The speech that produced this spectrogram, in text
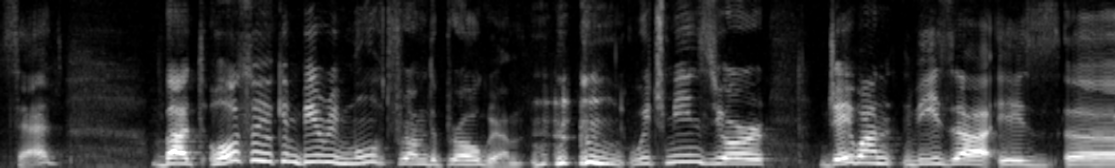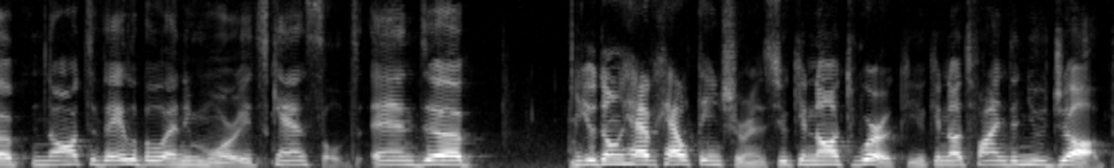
said. But also you can be removed from the program, which means your J1 visa is uh, not available anymore. It's canceled. And uh, you don't have health insurance. You cannot work. You cannot find a new job.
